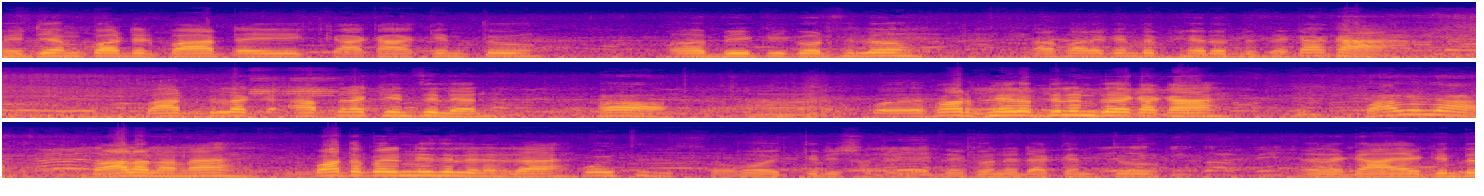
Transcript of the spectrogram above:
মিডিয়াম কোয়ালিটির পাট এই কাকা কিন্তু বিক্রি করছিল তারপরে কিন্তু ফেরত দিছে। কাকা পাটগুলা আপনারা কিনছিলেন? হ্যাঁ। ফেরত দিলেন কাকা? ভালো না। ভালো না না? কত করে নিয়েছিলেন এটা? পঁয়ত্রিশশো। পঁয়ত্রিশশো টাকা। দেখুন এটা কিন্তু এটা গায়ে কিন্তু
